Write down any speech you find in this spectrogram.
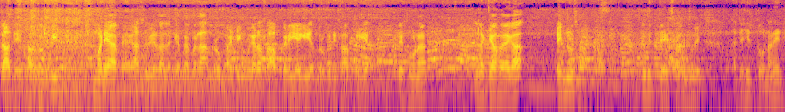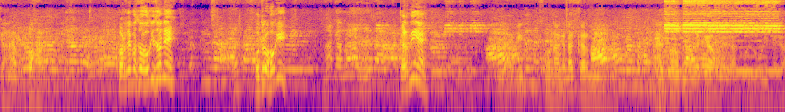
ਦਾ ਦੇਖ ਸਕਦੇ ਹੋ ਤੁਸੀਂ ਮੜਿਆ ਪਿਆ ਹੈਗਾ ਸਵੇਰ ਦਾ ਲੱਗਿਆ ਪਿਆ। ਪਹਿਲਾਂ ਅੰਦਰੋਂ ਮਾਈਟਿੰਗ ਵਗੈਰਾ ਸਾਫ਼ ਕਰੀ ਹੈਗੀ ਅੰਦਰੋਂ ਗੱਡੀ ਸਾਫ਼ ਕਰੀ ਹੈ ਤੇ ਹੁਣ ਲੱਗਿਆ ਹੋਇਆਗਾ ਇਹਨੂੰ ਸਾਫ਼ ਕਰ। ਤੁਸੀਂ ਦੇਖ ਸਕਦੇ ਹੋ ਅੱਜ ਅਸੀਂ ਦੋਨਾਂ ਨੇ ਜਾਣਾ ਬਾਹਰ। ਪਰਲੇ ਪਾਸੇ ਹੋ ਗਈ ਸੋਨੇ? ਉਧਰ ਹੋ ਗਈ? ਹੈ ਕਰਨੀ ਹੈ ਲੈ ਵੀ ਸੋਨਾ ਕਹਿੰਦਾ ਕਰਨੀ ਹੈ। ਐ ਸੌਂਪ ਨਾਲ ਲੱਗਿਆ ਹੋਏਗਾ ਕੋਈ ਉਹ ਨਹੀਂ ਹੈਗਾ।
